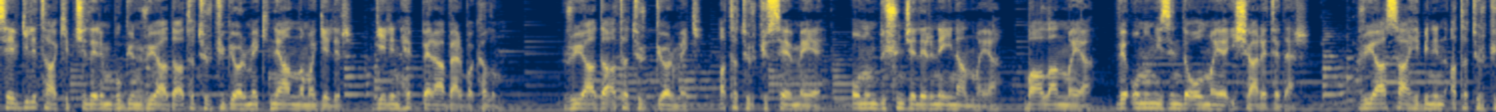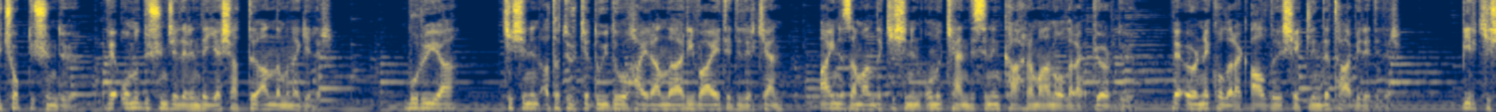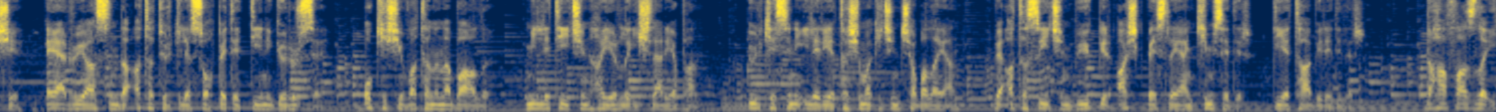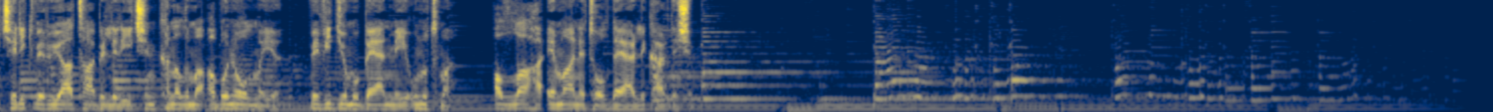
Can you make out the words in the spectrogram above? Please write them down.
Sevgili takipçilerim bugün rüyada Atatürk'ü görmek ne anlama gelir? Gelin hep beraber bakalım. Rüyada Atatürk görmek, Atatürk'ü sevmeye, onun düşüncelerine inanmaya, bağlanmaya ve onun izinde olmaya işaret eder. Rüya sahibinin Atatürk'ü çok düşündüğü ve onu düşüncelerinde yaşattığı anlamına gelir. Bu rüya, kişinin Atatürk'e duyduğu hayranlığa rivayet edilirken, aynı zamanda kişinin onu kendisinin kahramanı olarak gördüğü ve örnek olarak aldığı şeklinde tabir edilir. Bir kişi eğer rüyasında Atatürk ile sohbet ettiğini görürse, o kişi vatanına bağlı, milleti için hayırlı işler yapan, ülkesini ileriye taşımak için çabalayan ve atası için büyük bir aşk besleyen kimsedir diye tabir edilir. Daha fazla içerik ve rüya tabirleri için kanalıma abone olmayı ve videomu beğenmeyi unutma. Allah'a emanet ol değerli kardeşim.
